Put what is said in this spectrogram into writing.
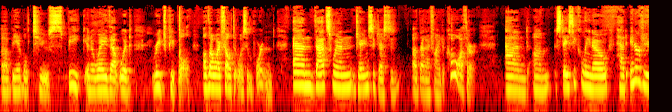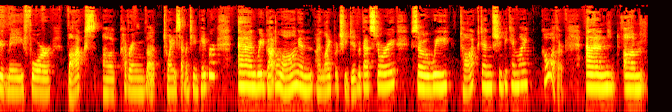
uh, be able to speak in a way that would reach people, although I felt it was important. And that's when Jane suggested uh, that I find a co author. And um, Stacey Colino had interviewed me for Vox, uh, covering the 2017 paper, and we'd gotten along, and I liked what she did with that story. So we talked, and she became my co-author. And um,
